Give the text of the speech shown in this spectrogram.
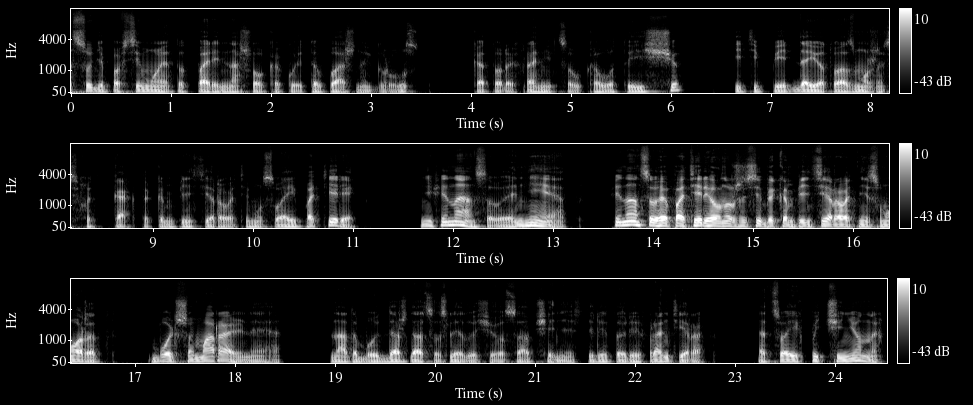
Судя по всему, этот парень нашел какой-то важный груз, который хранится у кого-то еще, и теперь дает возможность хоть как-то компенсировать ему свои потери. Не финансовые, нет, Финансовые потери он уже себе компенсировать не сможет. Больше моральные. Надо будет дождаться следующего сообщения с территории фронтира от своих подчиненных,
